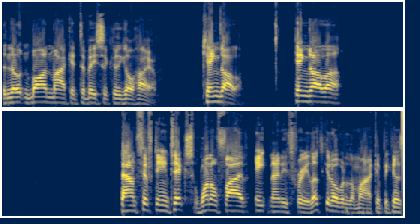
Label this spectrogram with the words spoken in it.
the note and bond market to basically go higher. King dollar. King dollar down 15 ticks, 105.893. Let's get over to the market because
